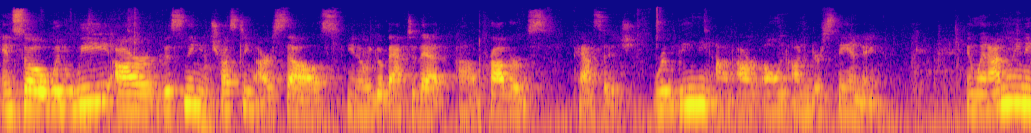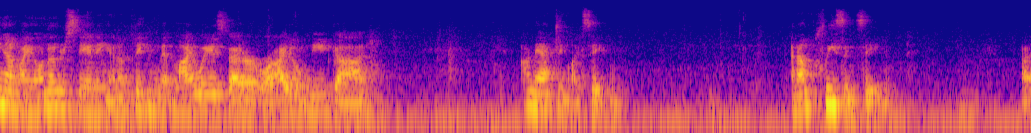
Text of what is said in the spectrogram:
And so when we are listening and trusting ourselves, you know, we go back to that uh, Proverbs passage, we're leaning on our own understanding. And when I'm leaning on my own understanding and I'm thinking that my way is better or I don't need God, I'm acting like Satan. And I'm pleasing Satan. I,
